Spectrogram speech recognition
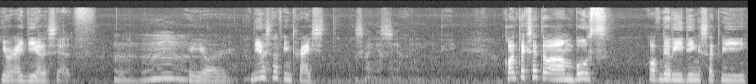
Your ideal self. Mm-hmm. Your ideal self in Christ. Okay, okay, okay. Context nito, um, both of the readings that we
